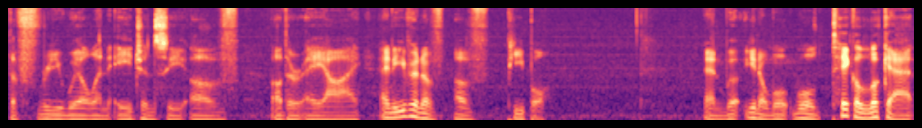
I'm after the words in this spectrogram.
the free will and agency of other AI and even of, of people and we'll you know we'll we'll take a look at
